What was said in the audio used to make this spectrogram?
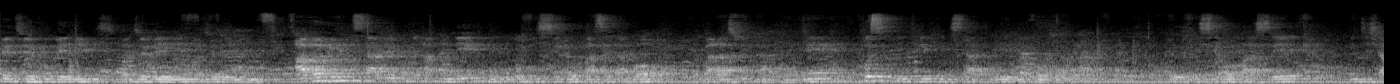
Que Dieu vous bénisse. Dieu. Avant de nous saluer, nous allons pour l'officier passer d'abord. Et par la suite, avons une possibilité nous saluer dans vos L'officier passer. Nous disons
